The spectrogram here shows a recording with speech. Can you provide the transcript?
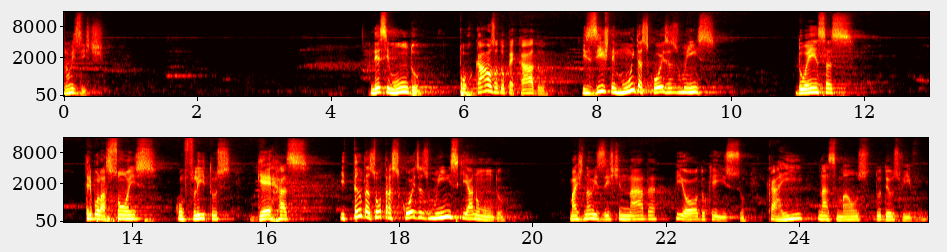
Não existe. Nesse mundo, por causa do pecado, existem muitas coisas ruins, doenças, tribulações, conflitos, guerras e tantas outras coisas ruins que há no mundo. Mas não existe nada pior do que isso cair nas mãos do Deus vivo.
